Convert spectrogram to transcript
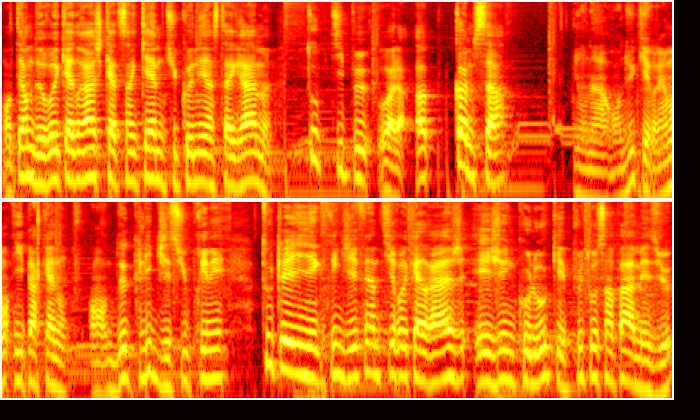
En termes de recadrage 4-5e, tu connais Instagram, tout petit peu, voilà, hop, comme ça. Et on a un rendu qui est vraiment hyper canon. En deux clics, j'ai supprimé toutes les lignes électriques, j'ai fait un petit recadrage et j'ai une colo qui est plutôt sympa à mes yeux.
